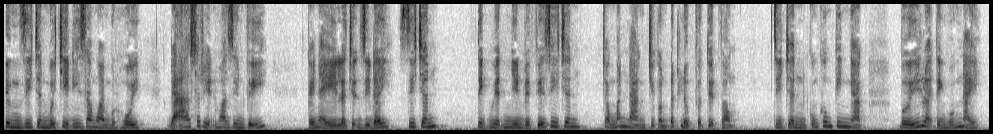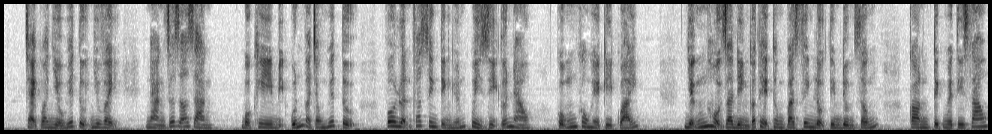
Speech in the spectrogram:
nhưng Di Chân mới chỉ đi ra ngoài một hồi đã xuất hiện hoa diên vĩ. Cái này là chuyện gì đây, Di Chân? Tịnh Nguyệt nhìn về phía Di Chân, trong mắt nàng chỉ còn bất lực và tuyệt vọng. Di Chân cũng không kinh ngạc với loại tình huống này, trải qua nhiều huyết tự như vậy, nàng rất rõ ràng, một khi bị cuốn vào trong huyết tự, vô luận phát sinh tình huống quỷ dị cỡ nào cũng không hề kỳ quái. Những hộ gia đình có thể thông qua sinh lộ tìm đường sống, còn Tịch Nguyệt thì sao?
